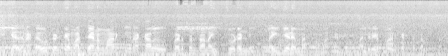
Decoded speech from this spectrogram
మీకు ఏదైనా డౌట్ ఉంటే మధ్యాహ్నం మార్కెట్ రకాలు పెడుతుంటాను ఇది చూడండి. లైక్ చేయడం మర్చిపోమాకండి మళ్ళీ రేపు మార్కెట్లో కలుస్తాను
